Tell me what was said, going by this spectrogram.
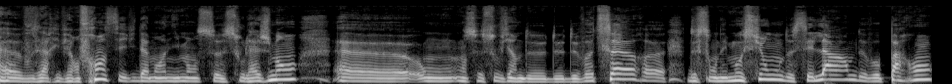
Euh, vous arrivez en France, c'est évidemment un immense soulagement. Euh, on, on se souvient de, de, de votre sœur, euh, de son émotion, de ses larmes, de vos parents.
